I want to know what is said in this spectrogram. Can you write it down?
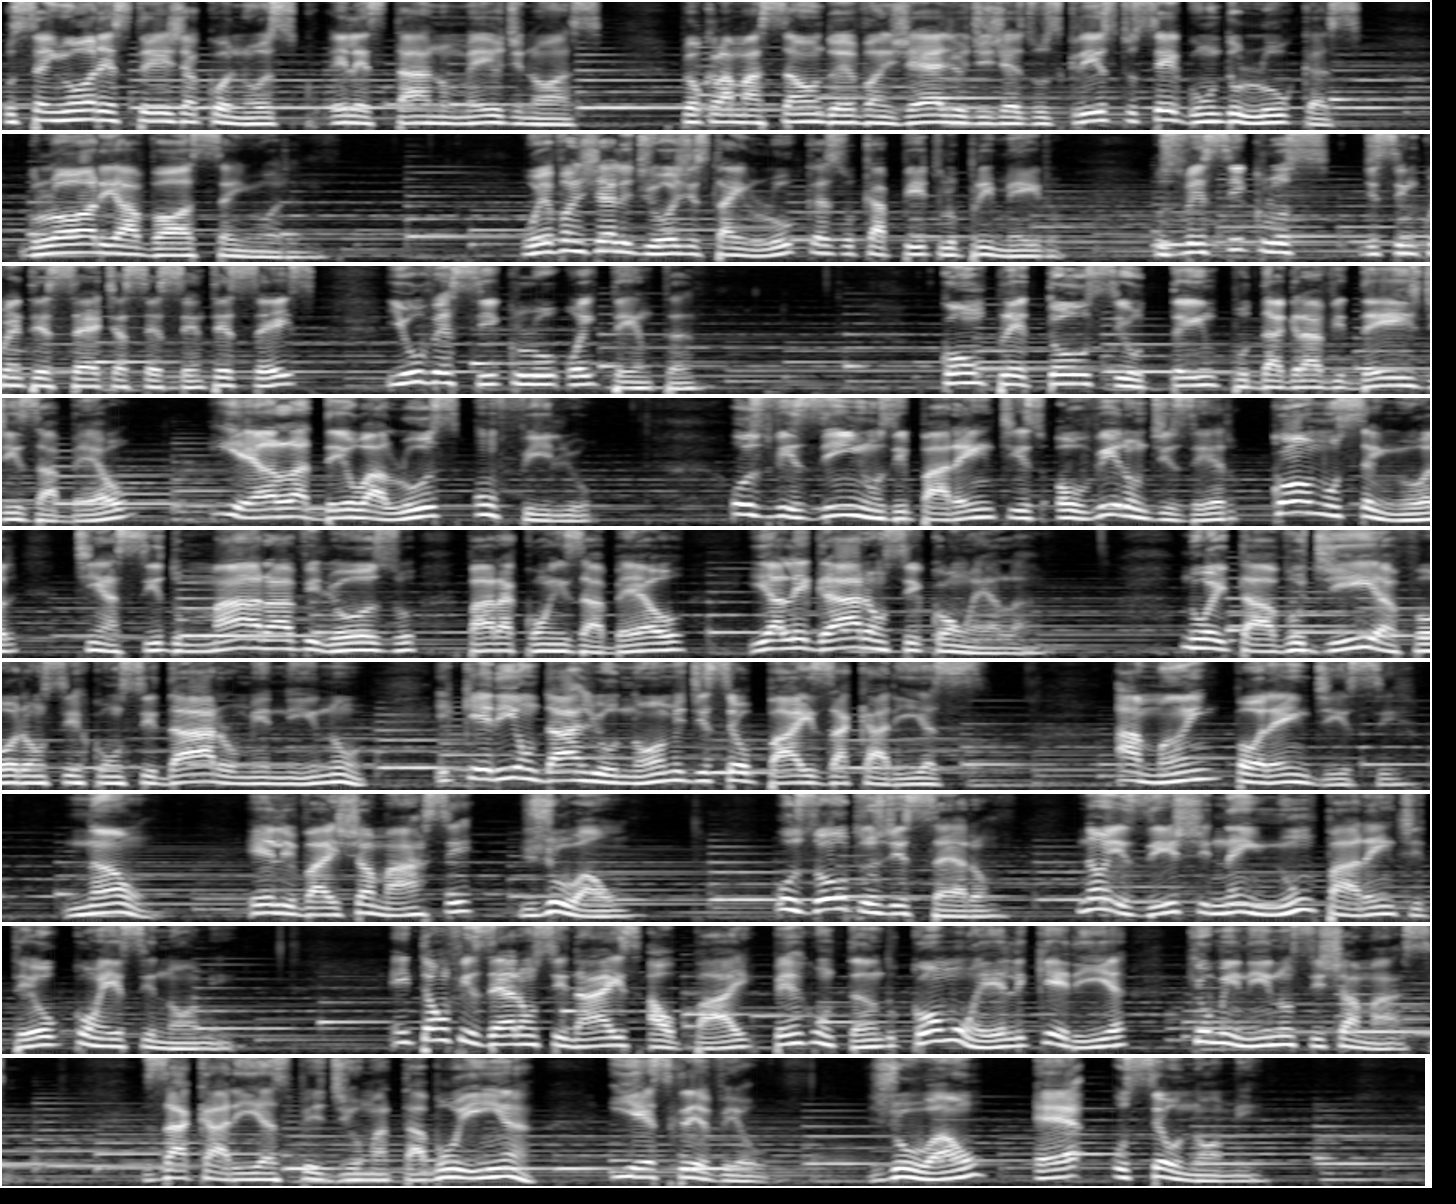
O Senhor esteja conosco, Ele está no meio de nós. Proclamação do Evangelho de Jesus Cristo segundo Lucas. Glória a vós, Senhor. O Evangelho de hoje está em Lucas, o capítulo 1, os versículos de 57 a 66 e o versículo 80. Completou-se o tempo da gravidez de Isabel e ela deu à luz um filho. Os vizinhos e parentes ouviram dizer como o Senhor tinha sido maravilhoso para com Isabel e alegraram-se com ela. No oitavo dia foram circuncidar o menino e queriam dar-lhe o nome de seu pai Zacarias. A mãe, porém, disse: Não, ele vai chamar-se João. Os outros disseram: Não existe nenhum parente teu com esse nome. Então fizeram sinais ao pai, perguntando como ele queria que o menino se chamasse. Zacarias pediu uma tabuinha e escreveu: João é o seu nome.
